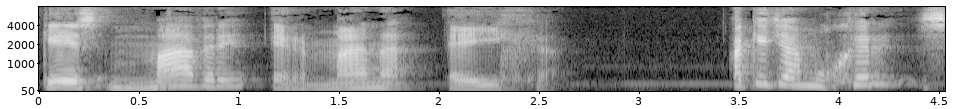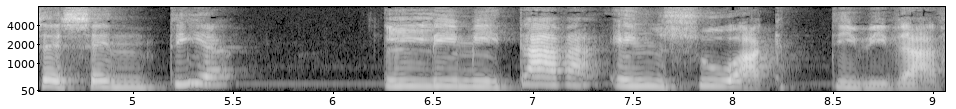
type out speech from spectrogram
que es madre, hermana e hija. Aquella mujer se sentía limitada en su actividad.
